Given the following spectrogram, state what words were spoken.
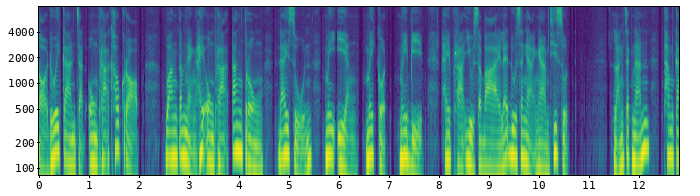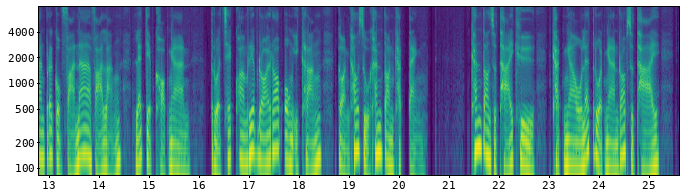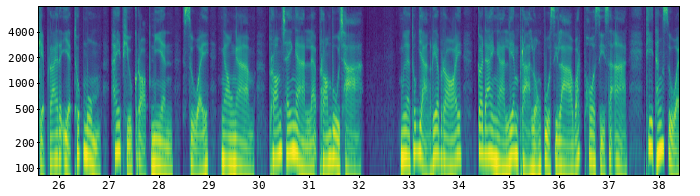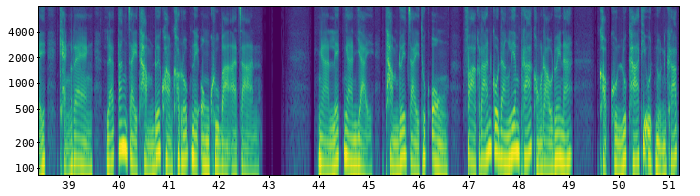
ต่อด้วยการจัดองค์พระเข้ากรอบ วางตำแหน่งให้องค์พระตั้งตรง ได้ศูนย์ ไม่เอียง ไม่กด ไม่บีบ ให้พระอยู่สบายและดูสง่างามที่สุด หลังจากนั้นทำการประกบฝาหน้าฝาหลัง และเจ็บขอบงาน ตรวจเช็คความเรียบร้อยรอบองค์อีกครั้ง ก่อนเข้าสู่ขั้นตอนขัดแต่ง ขั้นตอนสุดท้ายคือ ขัดเงาและตรวจงานรอบสุดท้ายเก็บรายละเอียดทุกมุมให้ผิวกรอบเนียน สวย เงางาม พร้อมใช้งานและพร้อมบูชา เมื่อทุกอย่างเรียบร้อย ก็ได้งานเลี่ยมพระหลวงปู่ศิลาวัดโพสีสะอาด ที่ทั้งสวย แข็งแรง และตั้งใจทำด้วยความเคารพในองค์ครูบาอาจารย์ งานเล็กงานใหญ่ทำด้วยใจทุกองค์ ฝากร้านโกดังเลี่ยมพระของเราด้วยนะ ขอบคุณลูกค้าที่อุดหนุนครับ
